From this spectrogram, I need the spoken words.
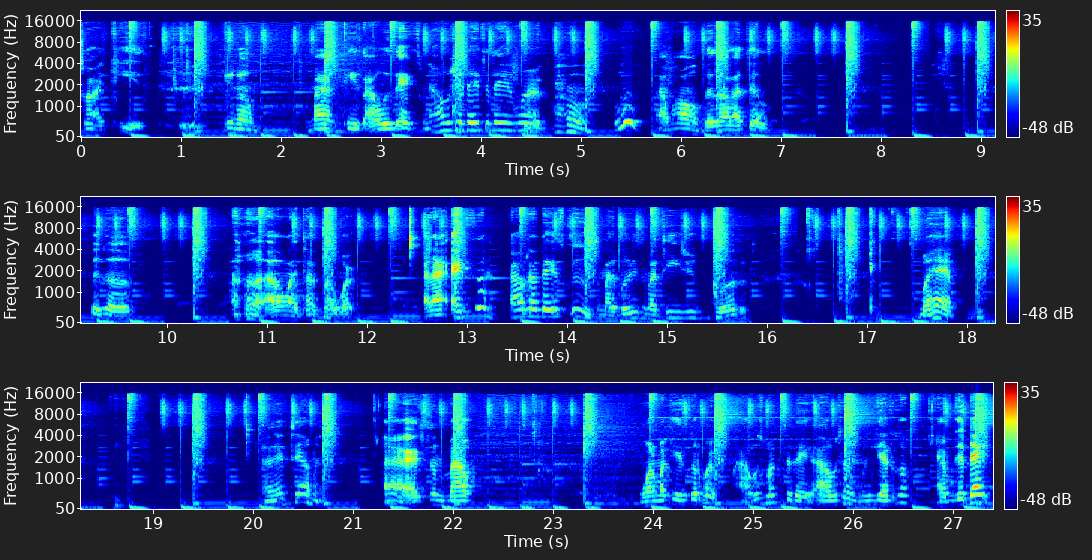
to our kids. You know, my kids always ask me, "How was your day today at work?" I'm home. That's all I tell them because uh, I don't like talking about work. And I asked them, "How was your day at school?" Somebody bullies, somebody tease you, brother. What happened? And they tell me. I asked them about one of my kids go to work. How was work today? I was telling them, you got to go. Have a good day.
